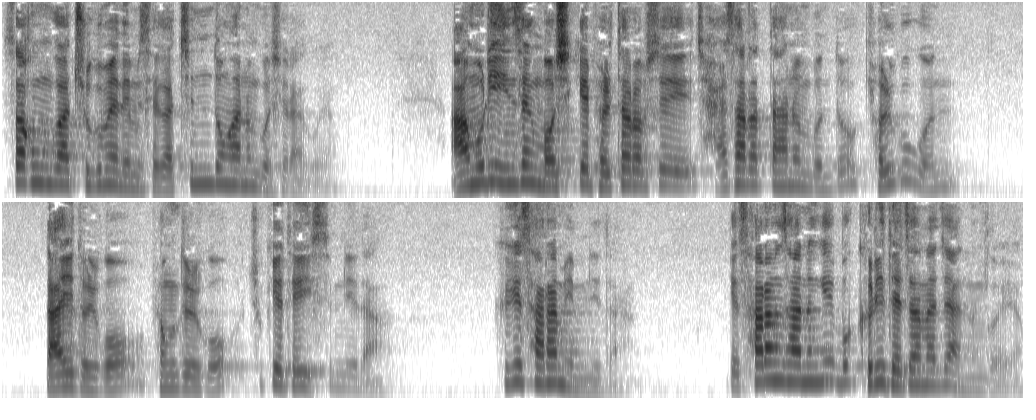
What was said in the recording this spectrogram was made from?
썩음과 죽음의 냄새가 진동하는 곳이라고요. 아무리 인생 멋있게 별탈 없이 잘 살았다 하는 분도 결국은 나이 들고 병 들고 죽게 돼 있습니다. 그게 사람입니다. 사람 사는 게 뭐 그리 대단하지 않는 거예요.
